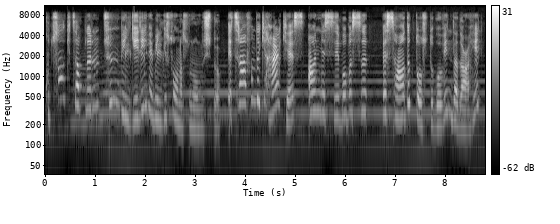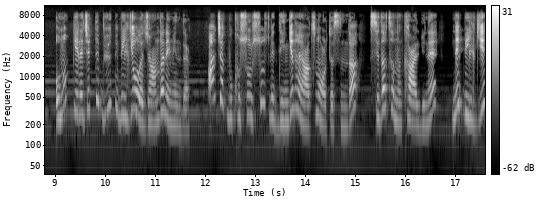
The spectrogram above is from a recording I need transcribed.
kutsal kitapların tüm bilgeliği ve bilgisi ona sunulmuştu. Etrafındaki herkes, annesi, babası ve sadık dostu Govinda dahil onun gelecekte büyük bir bilgi olacağından emindi. Ancak bu kusursuz ve dingin hayatın ortasında Siddhartha'nın kalbine ne bilgi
